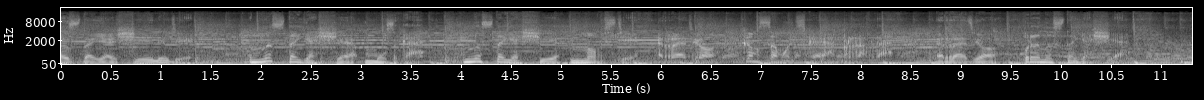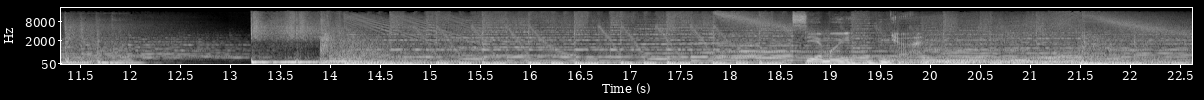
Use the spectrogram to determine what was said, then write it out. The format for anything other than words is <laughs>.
Настоящие люди. Настоящая музыка. Настоящие новости. Радио «Комсомольская правда». Радио про настоящее. Темы дня.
